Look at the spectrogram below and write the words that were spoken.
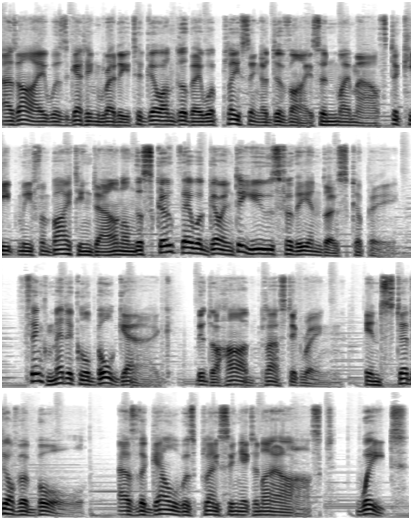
As I was getting ready to go under they were placing a device in my mouth to keep me from biting down on the scope they were going to use for the endoscopy. Think medical ball gag, but a hard plastic ring, instead of a ball. As the gal was placing it and I asked, wait,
